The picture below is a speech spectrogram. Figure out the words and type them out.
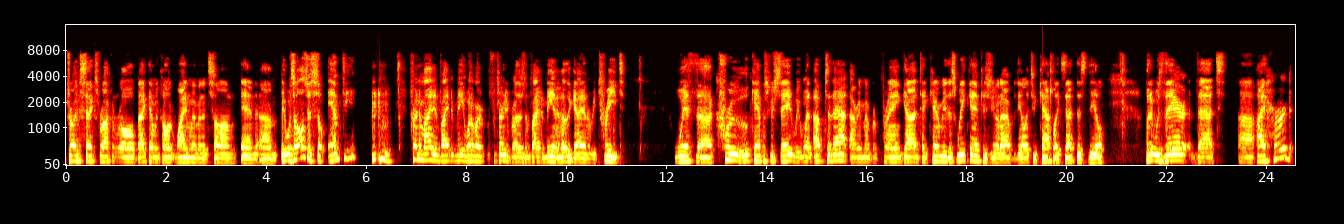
drug, sex, rock and roll. Back then we called it wine, women, and song. And um, it was all just so empty. friend of mine invited me, one of our fraternity brothers invited me and another guy on a retreat with uh, Cru, Campus Crusade. We went up to that. I remember praying, God, take care of me this weekend because you and I were the only two Catholics at this deal. But it was there that uh, I heard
